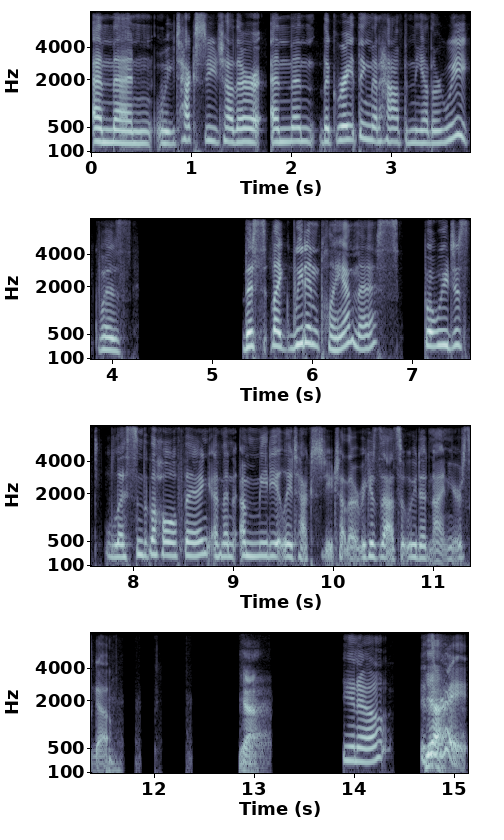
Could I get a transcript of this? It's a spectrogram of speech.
and then we texted each other. And then the great thing that happened the other week was this like we didn't plan this, but we just listened to the whole thing and then immediately texted each other because that's what we did nine years ago. Yeah. You know, it's Yeah. great.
